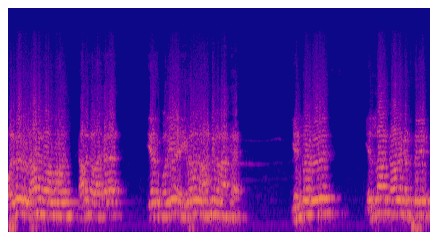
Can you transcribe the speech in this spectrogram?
பல்வேறு காலங்காலமாக காலங்களாக ஏறக்குறைய இருபது ஆண்டுகளாக என்னோடு எல்லா காலகட்டத்திலும்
